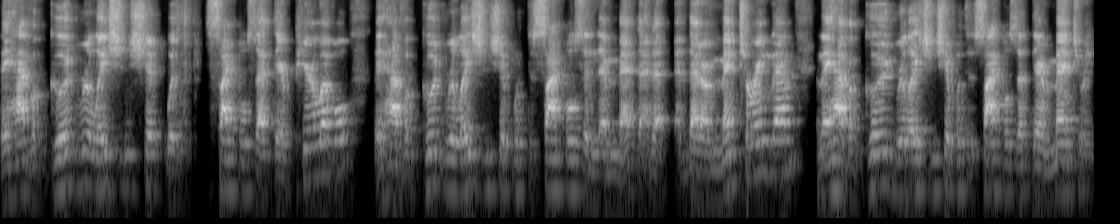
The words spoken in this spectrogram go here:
They have a good relationship with disciples at their peer level. They have a good relationship with disciples in their that, that are mentoring them. And they have a good relationship with disciples that they're mentoring.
